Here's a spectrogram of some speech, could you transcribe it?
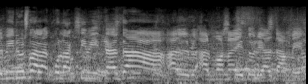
el virus de la col·lectivitat al, al món editorial també.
